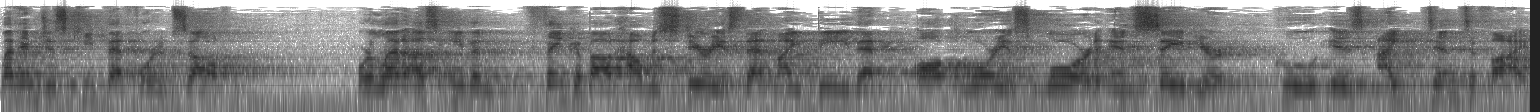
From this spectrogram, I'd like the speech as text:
Let him just keep that for himself. Or let us even think about how mysterious that might be that all glorious Lord and Savior who is identified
